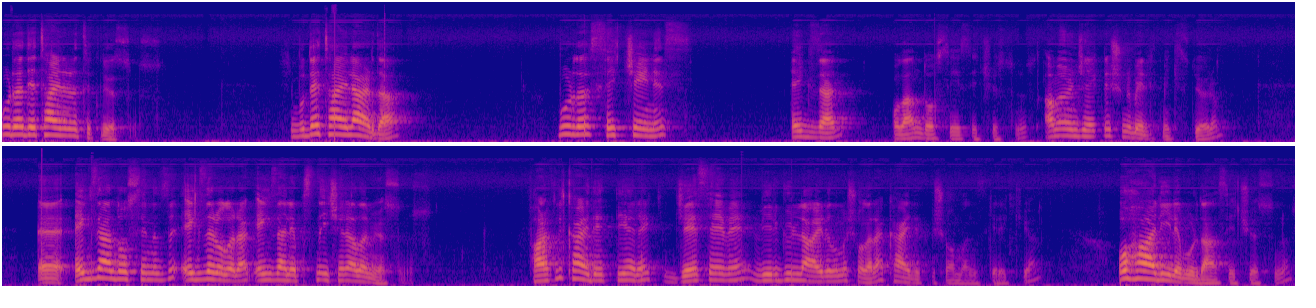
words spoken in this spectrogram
burada detaylara tıklıyorsunuz. Şimdi bu detaylarda Burada seçeceğiniz Excel olan dosyayı seçiyorsunuz. Ama öncelikle şunu belirtmek istiyorum. Ee, Excel dosyanızı Excel olarak Excel yapısında içeri alamıyorsunuz. Farklı kaydet diyerek CSV virgülle ayrılmış olarak kaydetmiş olmanız gerekiyor. O haliyle buradan seçiyorsunuz.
